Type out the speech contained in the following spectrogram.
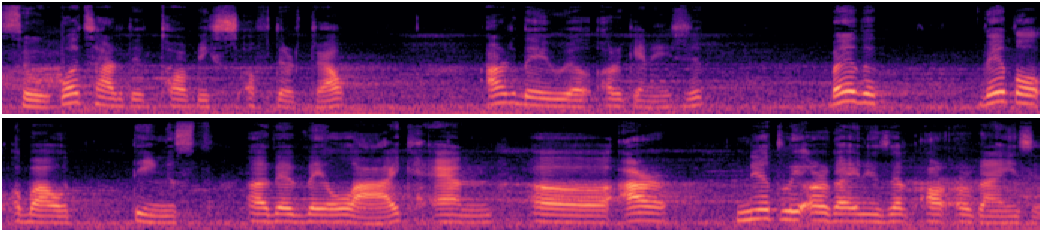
So, what are the topics of their talk? Are they well organized? But the, they talk about things uh, that they like and uh, are neatly organized or organized.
